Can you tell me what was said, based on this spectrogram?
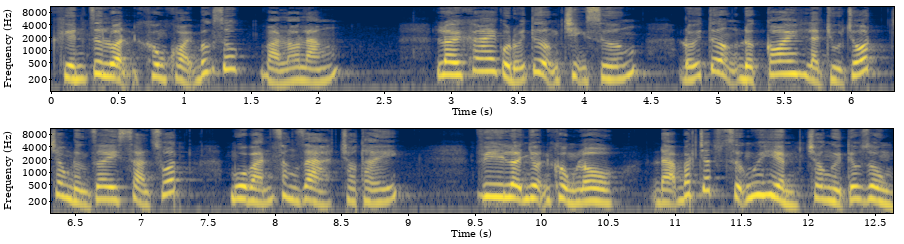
khiến dư luận không khỏi bức xúc và lo lắng. Lời khai của đối tượng Trịnh Sướng, đối tượng được coi là chủ chốt trong đường dây sản xuất, mua bán xăng giả cho thấy, vì lợi nhuận khổng lồ đã bất chấp sự nguy hiểm cho người tiêu dùng,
